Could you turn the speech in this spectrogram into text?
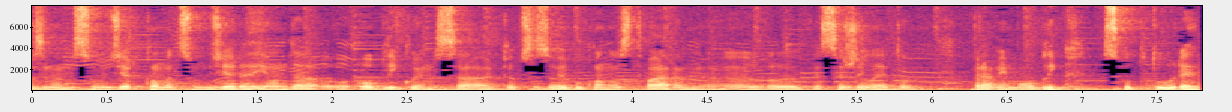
uzmem sunđer, komad sunđera i onda oblikujem sa, kako se zove, bukvalno stvaram sa žiletom, pravim oblik skulpture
